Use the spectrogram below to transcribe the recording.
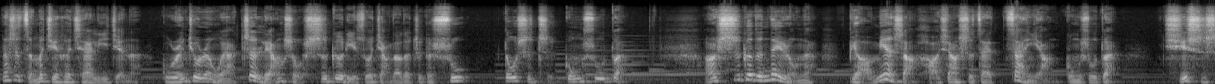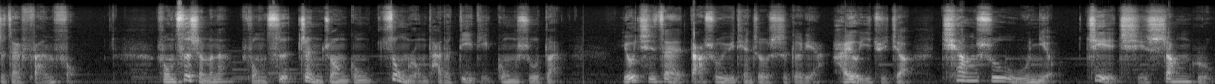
那是怎么结合起来理解呢？古人就认为啊，这两首诗歌里所讲到的这个“叔”，都是指公叔段。而诗歌的内容呢，表面上好像是在赞扬公叔段，其实是在反讽。讽刺什么呢？讽刺郑庄公纵容他的弟弟公叔段。尤其在《大叔于田》这首诗歌里啊，还有一句叫“羌书无纽，借其伤辱”。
